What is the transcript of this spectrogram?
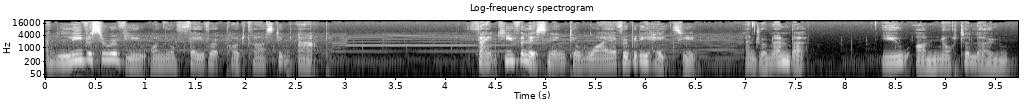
and leave us a review on your favourite podcasting app. Thank you for listening to Why Everybody Hates You. And remember, you are not alone.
